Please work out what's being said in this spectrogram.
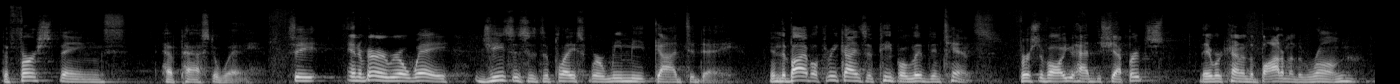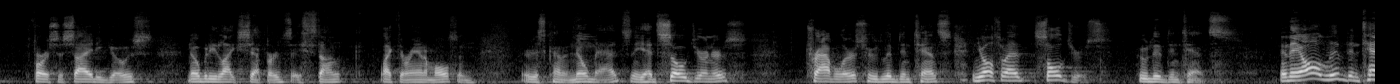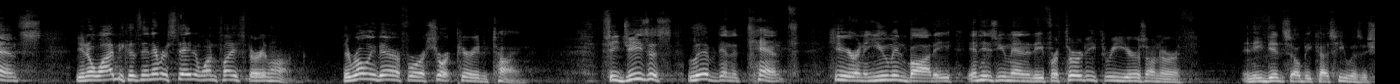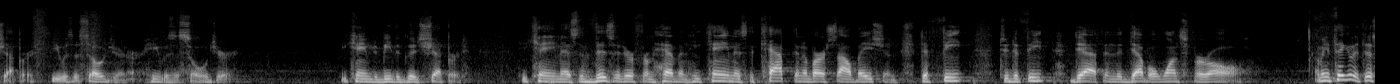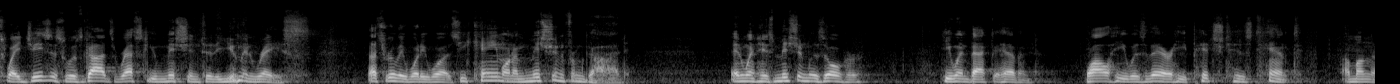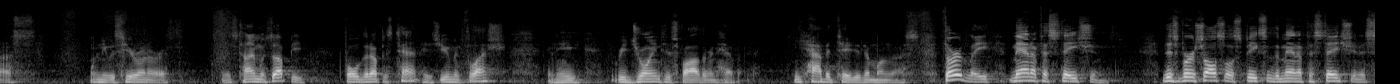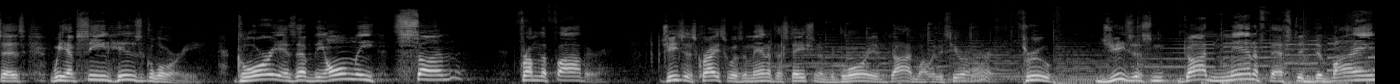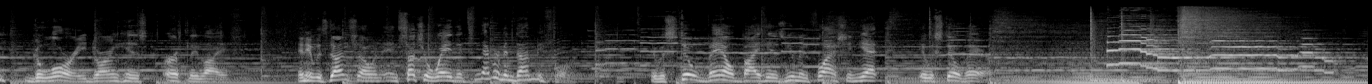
The first things have passed away. See, in a very real way, Jesus is the place where we meet God today. In the Bible, three kinds of people lived in tents. First of all, you had the shepherds. They were kind of the bottom of the rung as far as society goes. Nobody liked shepherds. They stunk like their animals, and they're just kind of nomads. And you had sojourners, travelers who lived in tents. And you also had soldiers who lived in tents. And they all lived in tents. You know why? Because they never stayed in one place very long. They were only there for a short period of time. See, Jesus lived in a tent here in a human body, in his humanity, for 33 years on earth. And he did so because he was a shepherd. He was a sojourner. He was a soldier. He came to be the good shepherd. He came as the visitor from heaven. He came as the captain of our salvation, defeat, to defeat death and the devil once for all. I mean, think of it this way Jesus was God's rescue mission to the human race. That's really what he was. He came on a mission from God. And when his mission was over, he went back to heaven. While he was there, he pitched his tent among us when he was here on earth. When his time was up, he folded up his tent, his human flesh, and he rejoined his Father in heaven. He habitated among us. Thirdly, manifestation. This verse also speaks of the manifestation. It says, We have seen his glory. Glory as of the only Son from the Father. Jesus Christ was a manifestation of the glory of God while he was here on earth. Through Jesus, God manifested divine glory during his earthly life. And it was done so in, in, such a way that's never been done before. It was still veiled by his human flesh, and yet it was still there.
